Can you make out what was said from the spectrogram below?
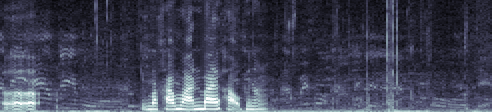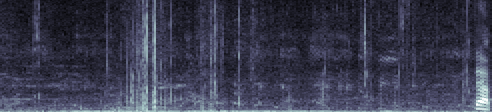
เออเออกินบะขามหวานบายเข่าพี่น้อง แบบ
